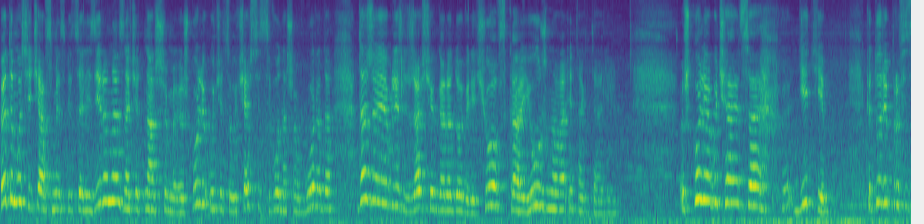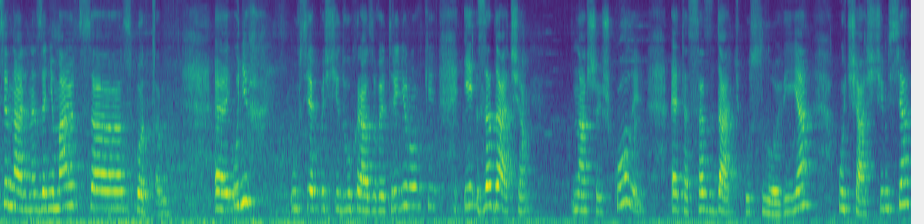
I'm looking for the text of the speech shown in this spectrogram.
Поэтому сейчас мы специализированы, значит, в нашей школе учатся учащиеся всего нашего города, даже ближайших городов Ильичевска, Южного и так далее. В школе обучаются дети, которые профессионально занимаются спортом. Э, У них у всех почти двухразовые тренировки. И задача нашей школы – это создать условия учащимся,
